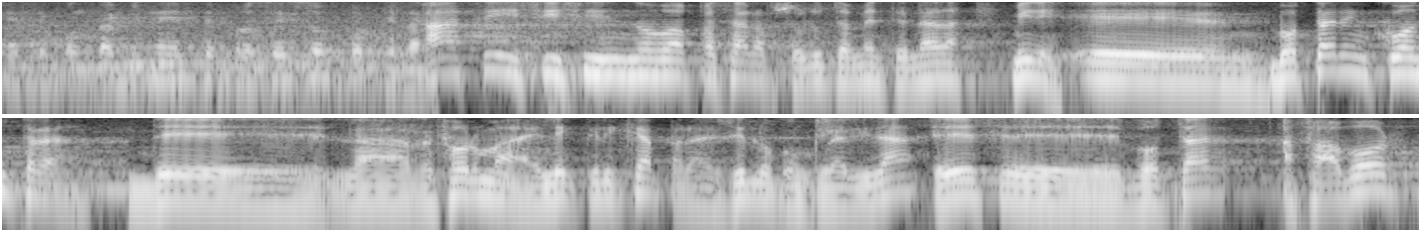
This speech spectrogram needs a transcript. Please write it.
que se contamine este proceso porque la... Ah, sí, sí, sí, no va a pasar absolutamente nada. Mire, eh, votar en contra de la reforma eléctrica, para decirlo con claridad, es eh, votar a favor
